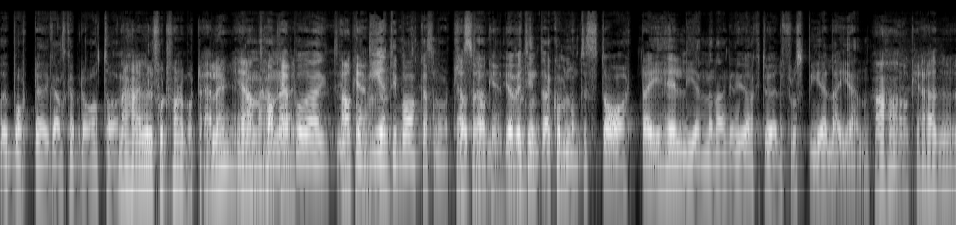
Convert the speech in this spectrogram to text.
Är borta ganska bra tag. Men han är väl fortfarande borta, eller? Är Ja, men han är på väg Okej, på G mm. tillbaka snart. Så att han, okej. Jag vet Mm. inte, han kommer nog inte starta i helgen men han är ju aktuell för att spela igen. Jaha, okej. Ja, då-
